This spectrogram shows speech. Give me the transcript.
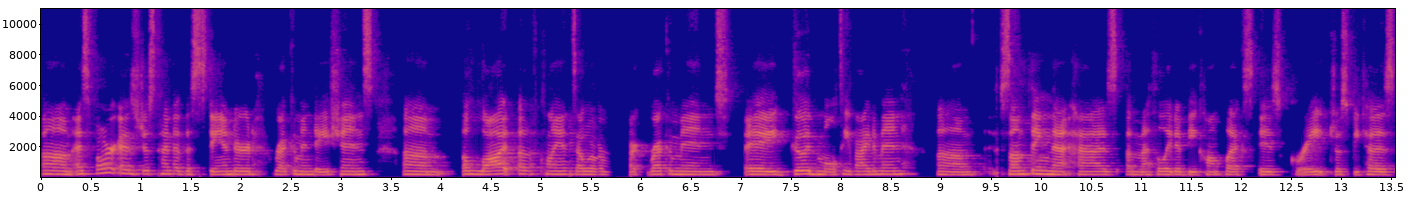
um, as far as just kind of the standard recommendations um, a lot of clients i would recommend a good multivitamin. Um, something that has a methylated B complex is great just because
